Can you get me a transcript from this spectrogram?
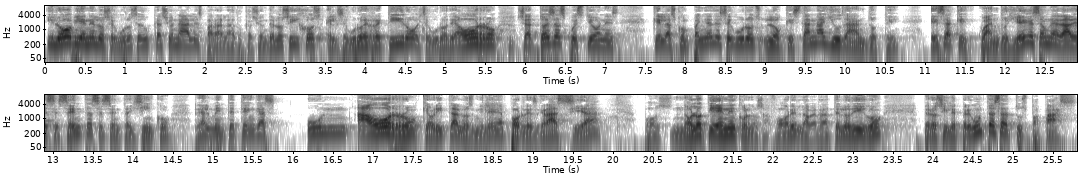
Y luego vienen los seguros educacionales para la educación de los hijos, el seguro de retiro, el seguro de ahorro, o sea, todas esas cuestiones que las compañías de seguros lo que están ayudándote es a que cuando llegues a una edad de 60, 65, realmente tengas un ahorro que ahorita los millennials, por desgracia, pues no lo tienen con los afores, la verdad te lo digo, pero si le preguntas a tus papás,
